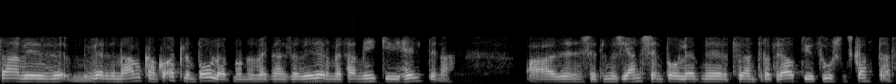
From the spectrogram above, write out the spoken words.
það að við verðum afgang á öllum bólöfnunum vegna þess að við erum með það mikið í heildina að setjum við Janssen bólöfni er 230.000 skantar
